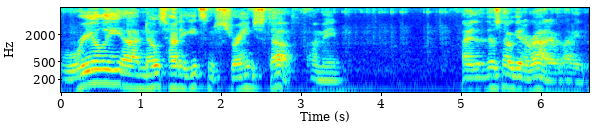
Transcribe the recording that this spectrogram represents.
really uh, knows how to eat some strange stuff. I mean, I mean, there's no getting around it. I mean,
